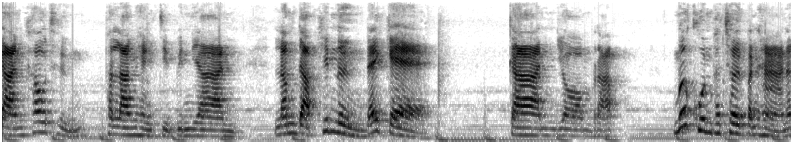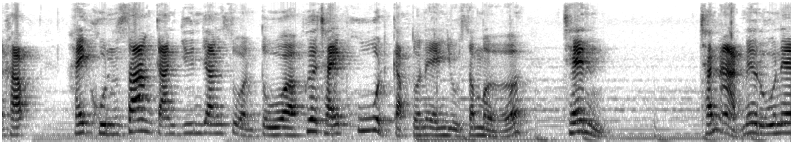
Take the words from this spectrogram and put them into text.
การเข้าถึงพลังแห่งจิตวิญญาณลำดับที่1ได้แก่ การยอมรับ เมื่อคุณเผชิญปัญหานะครับ ให้คุณสร้างการยืนยันส่วนตัวเพื่อใช้พูดกับตนเองอยู่เสมอ เช่น ฉันอาจไม่รู้แน่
